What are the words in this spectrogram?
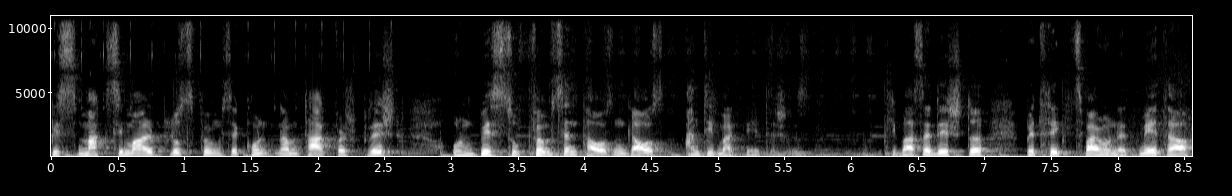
bis maximal plus 5 Sekunden am Tag verspricht und bis zu 15.000 Gauss antimagnetisch ist. Die Wasserdichte beträgt 200 Meter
